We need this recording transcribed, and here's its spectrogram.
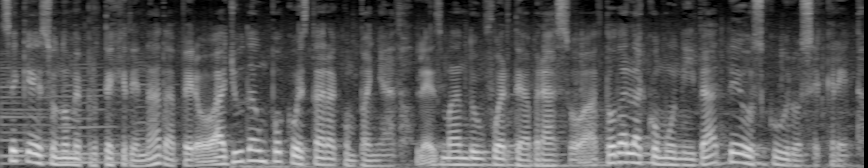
Sé que eso no me protege de nada, pero ayuda un poco estar acompañado. Les mando un fuerte abrazo a toda la comunidad de Oscuro Secreto.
